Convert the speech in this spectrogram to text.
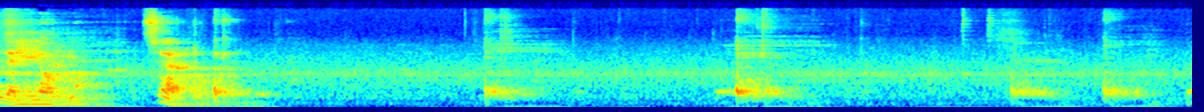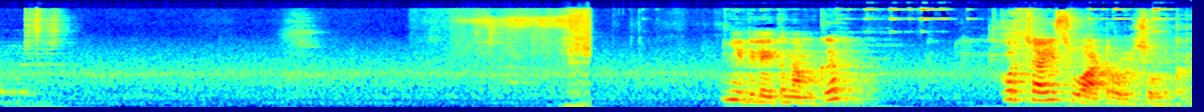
ഇതെല്ലാം ഒന്ന് ചേർത്ത് കൊടുക്കാം. ഇനി ഇതിലേക്ക് നമുക്ക് കുറച്ച് ഐസ് വാട്ടർ ഒഴിച്ചു കൊടുക്കാം.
